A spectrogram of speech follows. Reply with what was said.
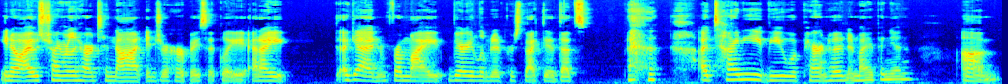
you know, I was trying really hard to not injure her basically. And I, again, from my very limited perspective, that's a tiny view of parenthood, in my opinion. Um,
